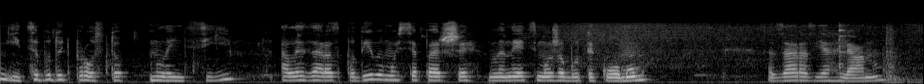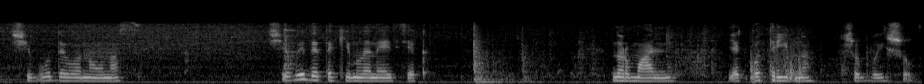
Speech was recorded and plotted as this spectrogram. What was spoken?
Ні, це будуть просто млинці, але зараз подивимося. Перший млинець може бути комом. Зараз я гляну, чи буде воно у нас. Чи вийде такий млинець, як нормальний, як потрібно, щоб вийшов.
